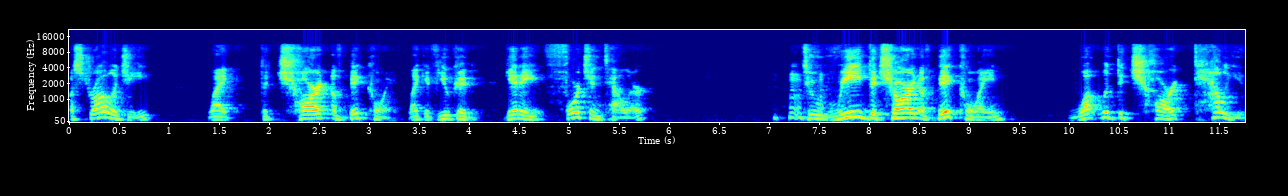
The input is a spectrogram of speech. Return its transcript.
astrology like the chart of Bitcoin? Like if you could get a fortune teller to read the chart of Bitcoin, what would the chart tell you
